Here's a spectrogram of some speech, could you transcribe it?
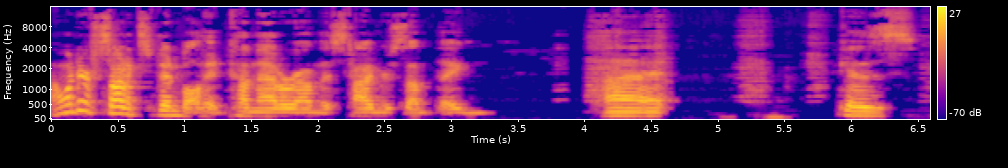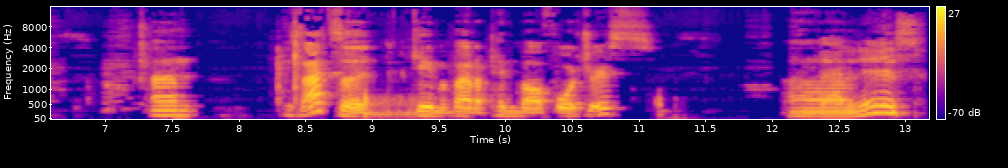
I wonder if Sonic Spinball had come out around this time or something. Uh, cause, um, cause that's a game about a pinball fortress. Uh, that it is.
